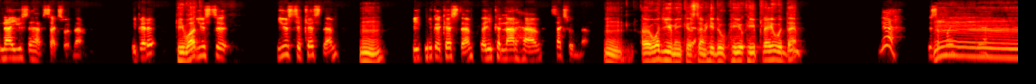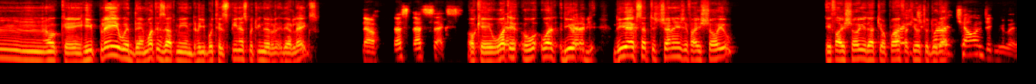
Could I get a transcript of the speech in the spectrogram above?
not used to have sex with them. You get it? he what He used to, he used to kiss them. mm. He, he could kiss them, but he could not have sex with them. Mm. Uh, what do you mean kiss Yeah. them he do he, he play with them Yeah, discipline. Yeah. Mm, okay he play with them what does that mean do he put his penis between their, their legs No, that's that's sex. Okay, what Yeah. if what, what do you Gotta- do you accept the challenge if I show you? If I show you that your prophet you, used to do what are that? you challenging me with?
